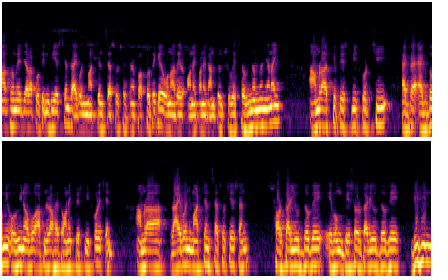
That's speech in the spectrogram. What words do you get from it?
মাধ্যমে যারা প্রতিনিধি এসেছেন, রায়গঞ্জ মার্চেন্টস অ্যাসোসিয়েশনের পক্ষ থেকে ওনাদের অনেক অনেক আন্তরিক শুভেচ্ছা অভিনন্দন জানাই। আমরা আজকে প্রেস মিট করছি একটা একদমই অভিনব, আপনারা হয়তো অনেক প্রেস মিট করেছেন। আমরা রায়গঞ্জ মার্চেন্টস অ্যাসোসিয়েশন সরকারি উদ্যোগে এবং বেসরকারি উদ্যোগে বিভিন্ন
